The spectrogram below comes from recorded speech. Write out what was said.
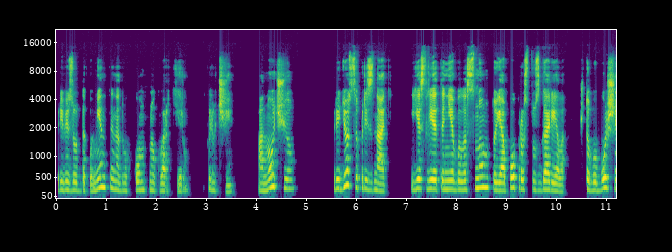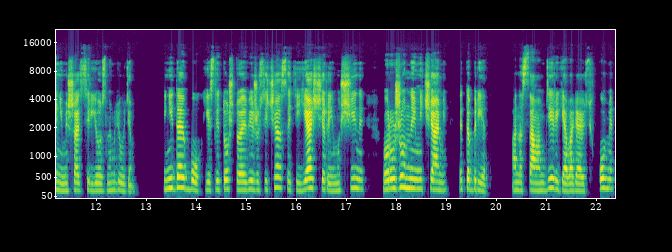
привезут документы на двухкомнатную квартиру, ключи. А ночью придется признать, если это не было сном, то я попросту сгорела, чтобы больше не мешать серьезным людям. И не дай бог, если то, что я вижу сейчас, эти ящеры и мужчины, вооруженные мечами, это бред, а на самом деле я валяюсь в коме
